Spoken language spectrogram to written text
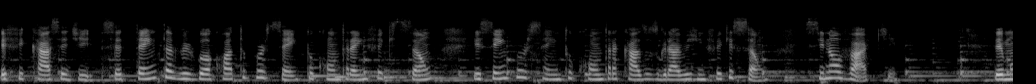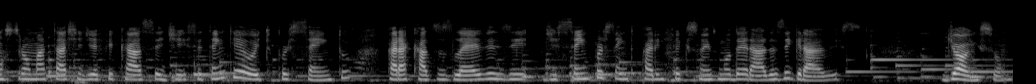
eficácia de 70,4% contra a infecção e 100% contra casos graves de infecção. Sinovac demonstrou uma taxa de eficácia de 78% para casos leves e de 100% para infecções moderadas e graves. Johnson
